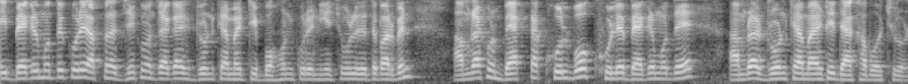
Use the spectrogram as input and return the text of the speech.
এই ব্যাগের মধ্যে করে আপনারা যে কোনো জায়গায় ড্রোন ক্যামেরাটি বহন করে নিয়ে চলে যেতে পারবেন। আমরা এখন ব্যাগটা খুলবো, খুলে ব্যাগের মধ্যে আমরা ড্রোন ক্যামেরাটি দেখাবো চলুন।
